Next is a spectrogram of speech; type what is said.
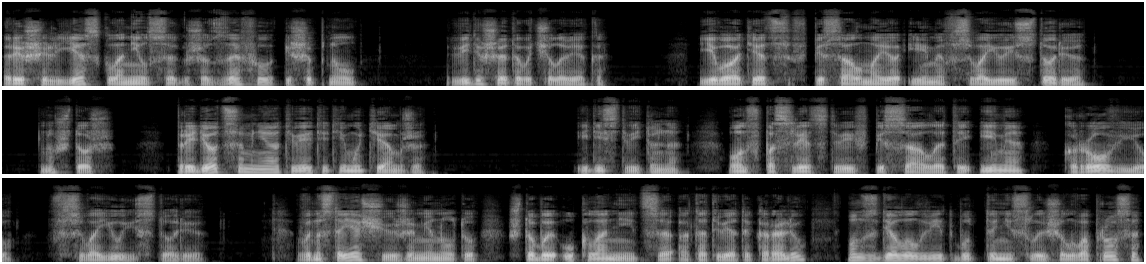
Ришелье склонился к Жозефу и шепнул. — Видишь этого человека? Его отец вписал мое имя в свою историю. Ну что ж, придется мне ответить ему тем же. И действительно, он впоследствии вписал это имя кровью в свою историю. В настоящую же минуту, чтобы уклониться от ответа королю, он сделал вид, будто не слышал вопроса,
